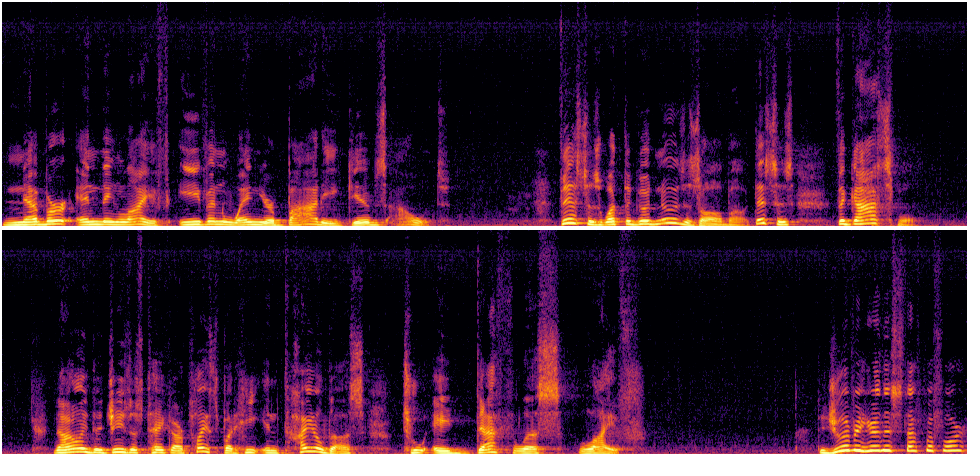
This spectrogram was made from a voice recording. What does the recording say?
never ending life even when your body gives out. This is what the good news is all about. This is the gospel. Not only did Jesus take our place, but he entitled us to a deathless life. Did you ever hear this stuff before?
